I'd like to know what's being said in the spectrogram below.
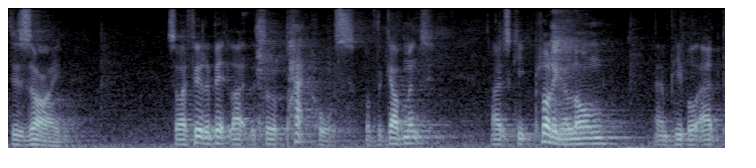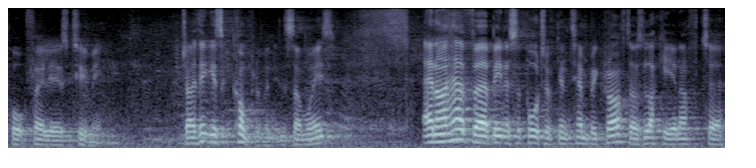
design. So I feel a bit like the sort of pack horse of the government. I just keep plodding along and people add portfolios to me, which I think is a compliment in some ways. And I have uh, been a supporter of contemporary craft. I was lucky enough to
